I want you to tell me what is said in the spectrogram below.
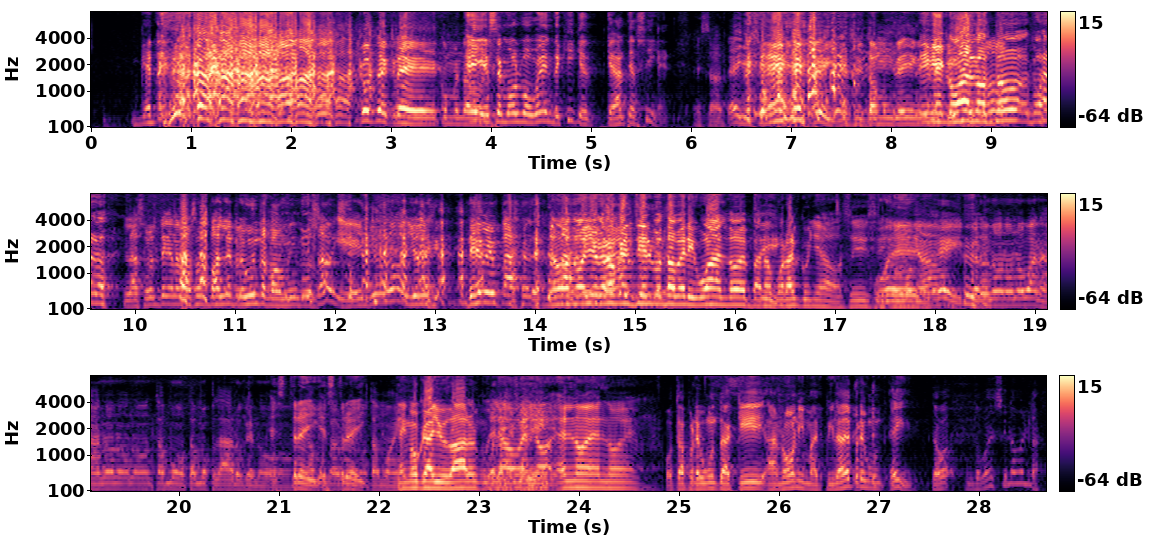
qué? ¿Qué te- ¿Qué usted cree, comendador? Ey, ese morbo vende aquí, que quédate así. Exacto. Ey, ey, necesitamos un gay en el Dije, equipo. cójalo No. todo, cójalo. La suerte que nada más son un par de preguntas para mí, pero está bien. Yo no, yo le. Déjeme en paz. No, no, yo creo que el siervo está averiguando eh, para Sí. enamorar al cuñado. Sí, sí. Bueno. No, ey, pero no, no, no va nada. No, no, no. Estamos, estamos claros que no. Straight, estamos claros straight. que no estamos ahí. Tengo que ayudar al cuñado. Él no, él no, él no es. Otra pregunta aquí, anónima, y pila de preguntas. Ey, ¿te va, te voy a decir la verdad?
